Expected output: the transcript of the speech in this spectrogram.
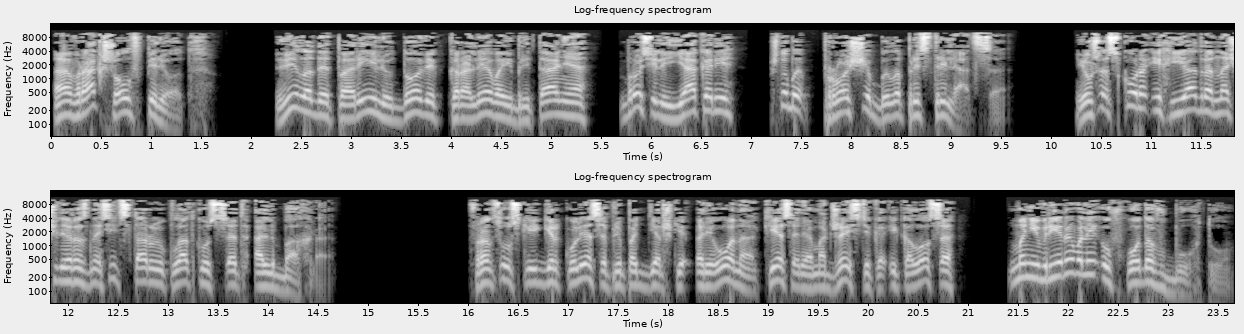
А враг шел вперед. Вилла де Пари, Людовик, Королева и Британия бросили якори, чтобы проще было пристреляться. И уже скоро их ядра начали разносить старую кладку Сет-Аль-Бахра. Французские Геркулесы при поддержке Ориона, Кесаря, Маджестика и Колосса маневрировали у входа в бухту.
